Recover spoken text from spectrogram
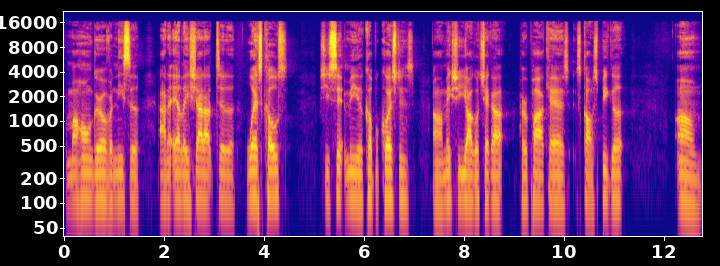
from my homegirl Vanessa out of LA. Shout out to the West Coast. She sent me a couple questions. Um, make sure y'all go check out her podcast. It's called Speak Up. Um,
